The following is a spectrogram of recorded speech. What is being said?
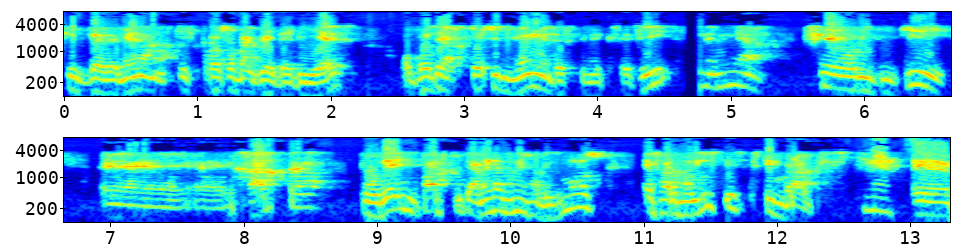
συνδεδεμένα με αυτούς πρόσωπα και εταιρείες. Οπότε αυτό σημειώνεται στην εκθεσή. Είναι μια θεωρητική ε, ε, χάρτα που δεν υπάρχει κανένας μηχανισμός εφαρμογής της στην πράξη. Ναι. Ε,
